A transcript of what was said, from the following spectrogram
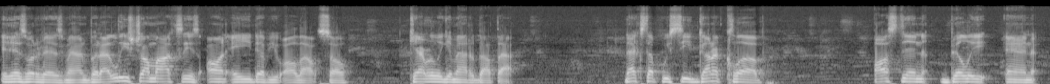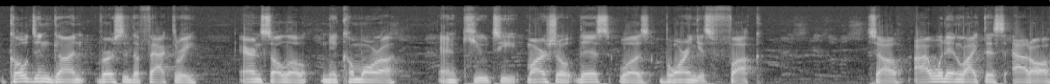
It is what it is, man. But at least Jon Moxley is on AEW All Out, so can't really get mad about that. Next up, we see Gunner Club Austin, Billy, and Golden Gun versus the Factory, Aaron Solo, Nakamura, and QT Marshall. This was boring as fuck. So I wouldn't like this at all.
